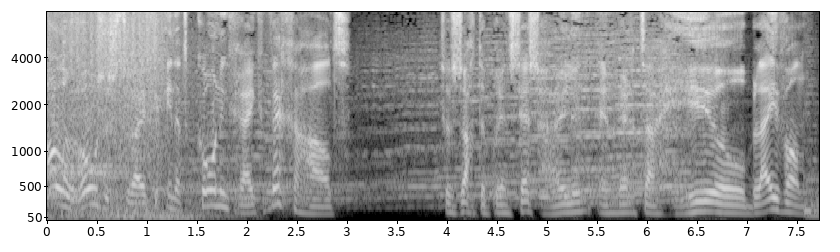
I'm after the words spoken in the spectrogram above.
alle rozenstruiken in het koninkrijk weggehaald. Ze zag de prinses huilen en werd daar heel blij van.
